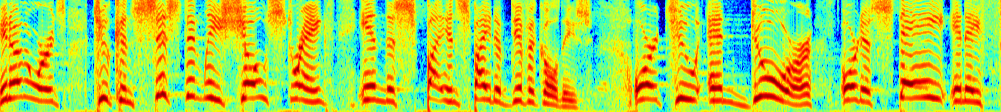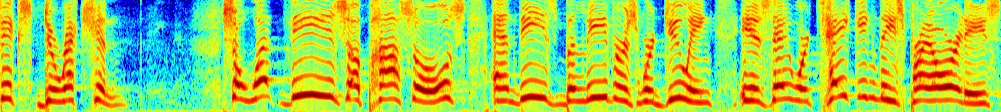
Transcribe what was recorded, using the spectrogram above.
In other words, to consistently show strength in, the sp- in spite of difficulties, or to endure, or to stay in a fixed direction. So, what these apostles and these believers were doing is they were taking these priorities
